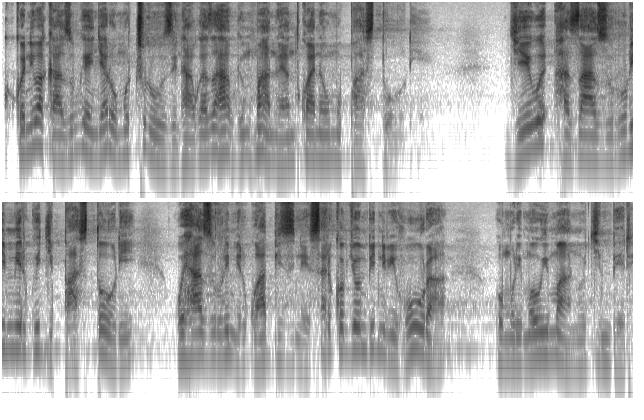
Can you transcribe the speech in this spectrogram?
Kuko niba akazi ubwenge ari umucuruzi ntabwo azahabwa impano ya ntwane w'umupasitori ngewe hazaza ururimi rw'igipasitori we haza ururimi rwa bizinesi ariko byombi nibihura umurimo w'imana ujya imbere.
